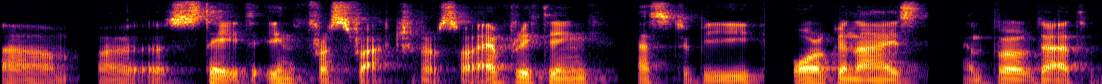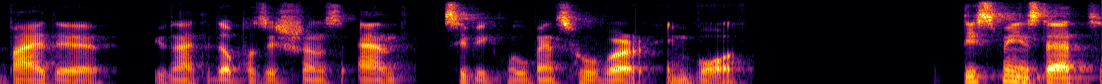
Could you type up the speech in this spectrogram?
um, uh, state infrastructure. So everything has to be organized and worked out by the united oppositions and civic movements who were involved. This means that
